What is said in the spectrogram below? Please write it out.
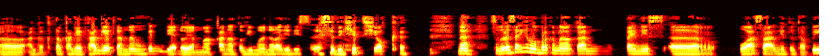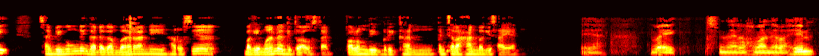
uh, agak terkaget-kaget karena mungkin dia doyan makan atau gimana lah jadi sedikit shock. nah sebenarnya saya ingin memperkenalkan tenis uh, puasa gitu tapi saya bingung nih nggak ada gambaran nih harusnya bagaimana gitu Ustadz tolong diberikan pencerahan bagi saya. Iya baik Bismillahirrahmanirrahim.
